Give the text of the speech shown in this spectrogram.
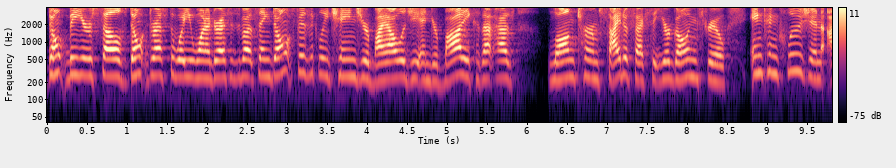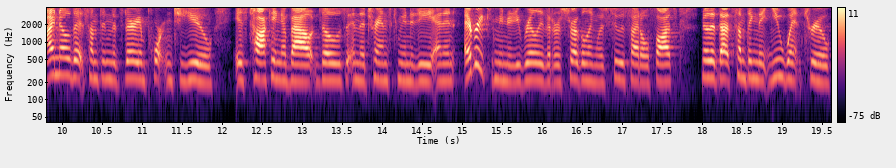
don't be yourself, don't dress the way you want to dress. It's about saying, don't physically change your biology and your body because that has long term side effects that you're going through. In conclusion, I know that something that's very important to you is talking about those in the trans community and in every community really that are struggling with suicidal thoughts. Know that that's something that you went through.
